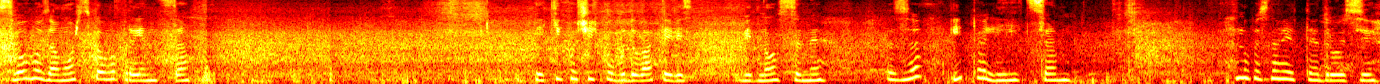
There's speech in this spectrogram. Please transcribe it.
свого заморського принца, які хочуть побудувати відносини з італійцем. Ну, ви знаєте, друзі,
